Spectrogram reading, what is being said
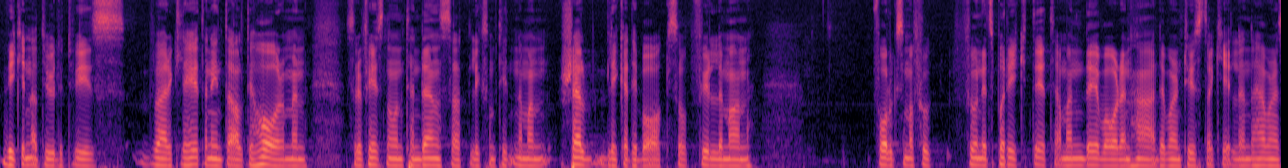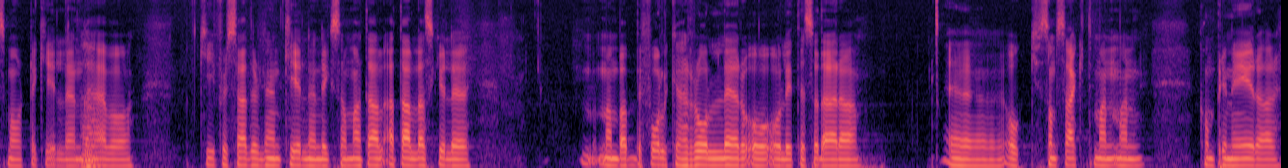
vilket naturligtvis verkligheten inte alltid har. Men så det finns nog en tendens att liksom, när man själv blickar tillbaka så fyller man folk som har fu- funnits på riktigt. Ja, men det var den här, det var den tysta killen, det här var den smarta killen, Ja. det här var Kiefer Sutherland-killen. Liksom, att, all, att alla skulle, man bara befolkar roller och, och lite sådär. Eh, och som sagt, man, man komprimerar.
